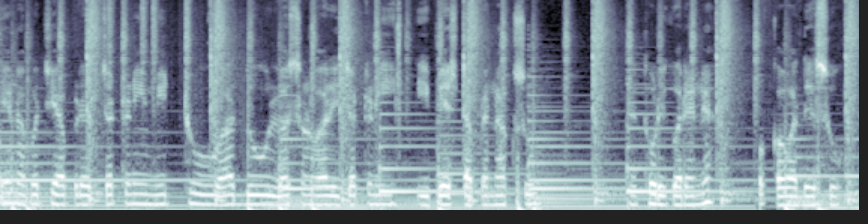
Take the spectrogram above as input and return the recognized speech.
તેના પછી આપણે ચટણી, મીઠું, આદુ, લસણવાળી ચટણી એ પેસ્ટ આપણે નાખશું. થોડીક વાર એને પકવવા દેશું.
